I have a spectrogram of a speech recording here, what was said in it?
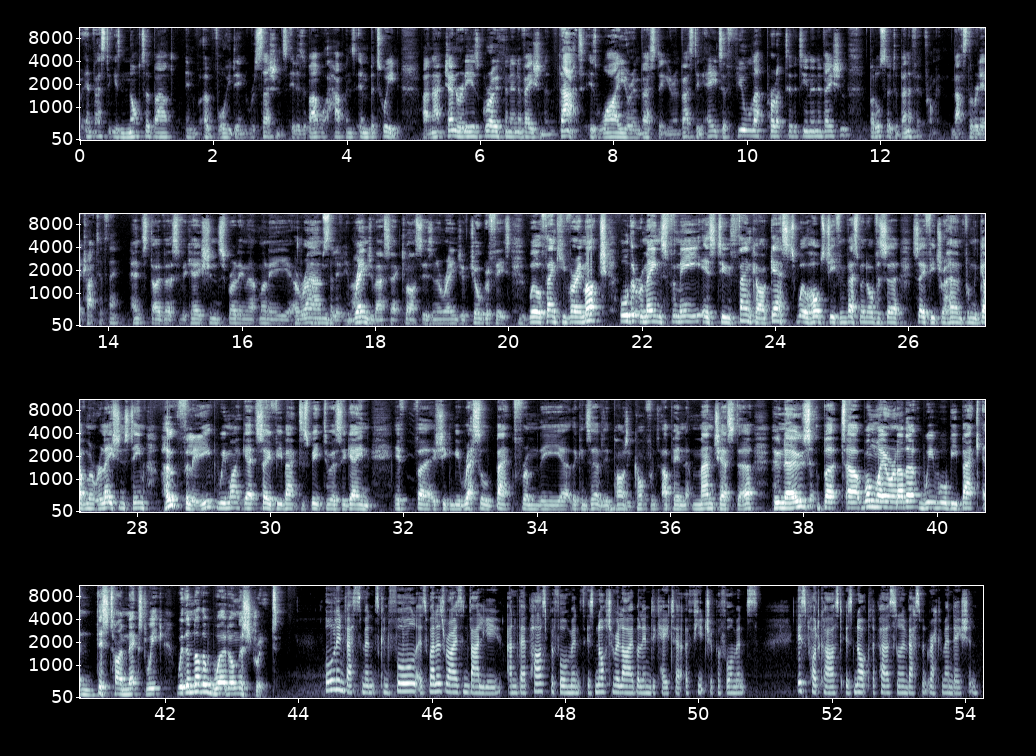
investing is not about avoiding recessions. It is about what happens in between. And that generally is growth and innovation. And that is why you're investing. You're investing, A, to fuel that productivity and innovation, but also to benefit from it that's the really attractive thing. Hence diversification, spreading that money around Absolutely a right. range of asset classes and a range of geographies. Mm. Will, thank you very much. All that remains for me is to thank our guests, Will Hobbs, Chief Investment Officer, Sophie Traherne from the Government Relations Team. Hopefully, we might get Sophie back to speak to us again if, uh, if she can be wrestled back from the uh, the Conservative Party conference up in Manchester. Who knows? But uh, one way or another, we will be back, and this time next week with another word on the street. All investments can fall as well as rise in value, and their past performance is not a reliable indicator of future performance. This podcast is not a personal investment recommendation.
